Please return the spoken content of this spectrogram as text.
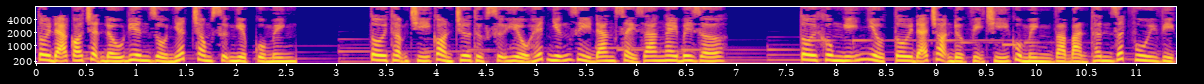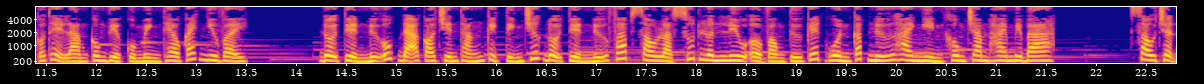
Tôi đã có trận đấu điên rồ nhất trong sự nghiệp của mình. Tôi thậm chí còn chưa thực sự hiểu hết những gì đang xảy ra ngay bây giờ. Tôi không nghĩ nhiều, tôi đã chọn được vị trí của mình và bản thân rất vui vì có thể làm công việc của mình theo cách như vậy. Đội tuyển nữ Úc đã có chiến thắng kịch tính trước đội tuyển nữ Pháp sau loạt sút luân lưu ở vòng tứ kết World Cup nữ 2023. Sau trận,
